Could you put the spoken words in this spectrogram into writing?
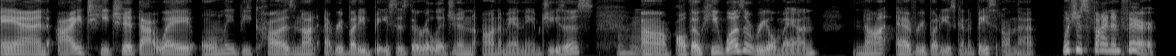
And I teach it that way only because not everybody bases their religion on a man named Jesus. Mhm. Um, although he was a real man, not everybody is going to base it on that, which is fine and fair.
